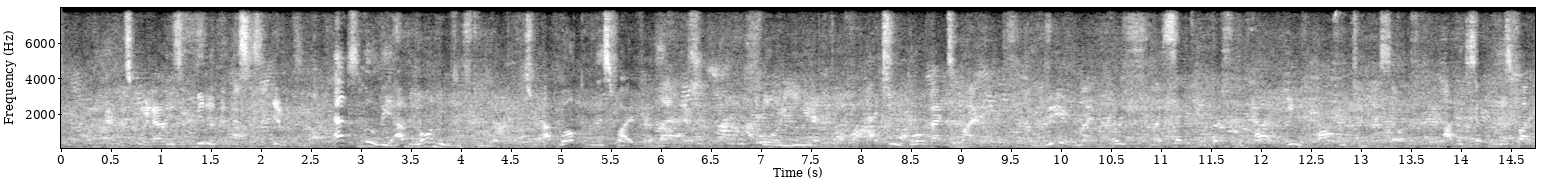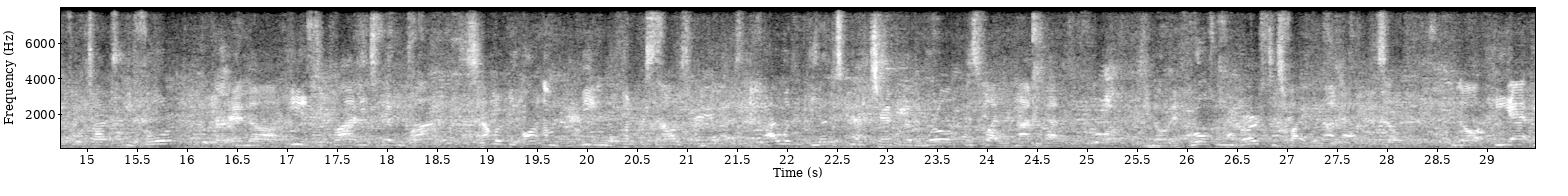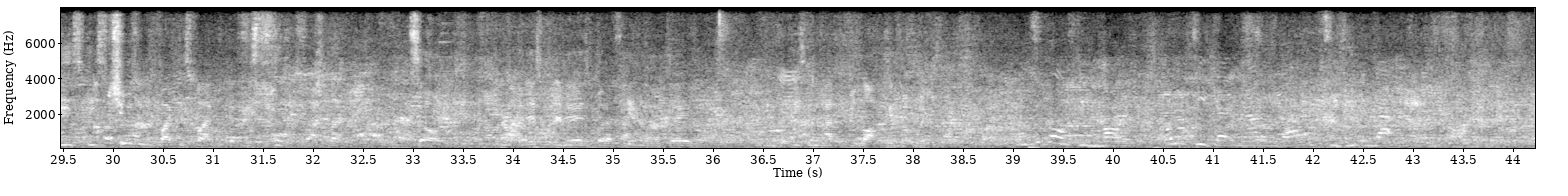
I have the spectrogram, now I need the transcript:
at this point? Now he's admitted that this is a gimmick. Absolutely. I've known he was a studio manager. I've welcomed this fight for the last four years. Actually going back to my career, my first, my second professional fight, he was offered to me. So I've accepted this fight four times before, and uh, he has declined each and every time. And I'm gonna be on. I'm being 100% honest with you guys. If I wasn't the undisputed champion of the world, this fight would not be happening. You know, if roles were reversed, this fight would not happen. So, you know, he had, he's, he's choosing to fight this fight because it's the only fight left. So, you know, it is what it is. But at the end of the day, you know, he's gonna have to be locked in with me. When you go through Mark, what is he getting out of that? Is he viewing that as an insult?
